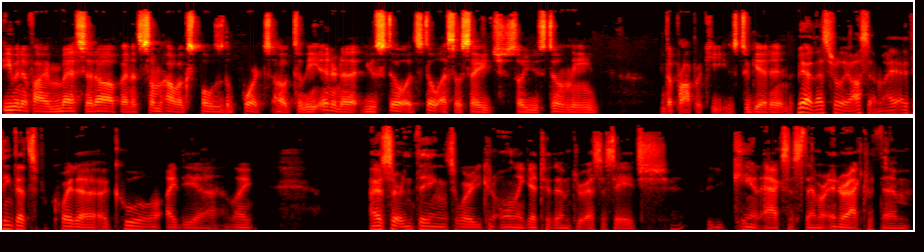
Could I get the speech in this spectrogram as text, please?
even if I mess it up and it somehow exposes the ports out to the internet, you still it's still SSH, so you still need the proper keys to get in. Yeah, that's really awesome. I, I think that's quite a, a cool idea. Like I have certain things where you can only get to them through SSH. You can't access them or interact with them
